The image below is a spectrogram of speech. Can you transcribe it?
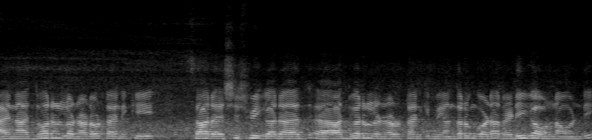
ఆయన ఆధ్వర్యంలో నడవటానికి సార్ యశస్వి గారు ఆధ్వర్యంలో నడవటానికి మీ అందరం కూడా రెడీగా ఉన్నామండి.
